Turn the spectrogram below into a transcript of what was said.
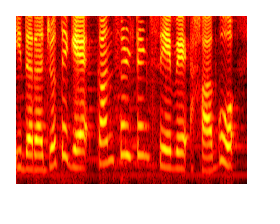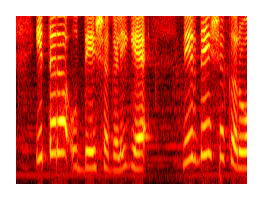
ಇದರ ಜೊತೆಗೆ ಕನ್ಸಲ್ಟೆಂಟ್ ಸೇವೆ ಹಾಗೂ ಇತರ ಉದ್ದೇಶಗಳಿಗೆ ನಿರ್ದೇಶಕರು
